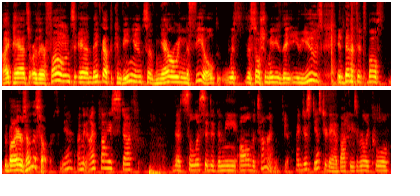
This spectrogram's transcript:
iPads or their phones, and they've got the convenience of narrowing the field with the social media that you use. It benefits both the buyers and the sellers. Yeah, I mean, I buy stuff that's solicited to me all the time. Yeah. I just yesterday I bought these really cool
